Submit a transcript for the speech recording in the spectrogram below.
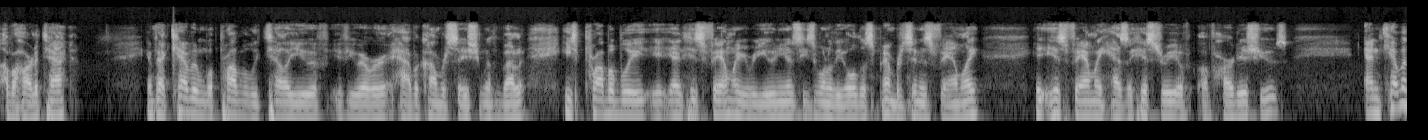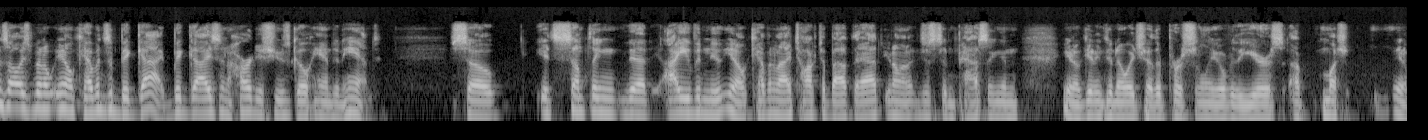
of a heart attack. In fact, Kevin will probably tell you if, if you ever have a conversation with him about it. He's probably at his family reunions, he's one of the oldest members in his family. His family has a history of, of heart issues. And Kevin's always been, you know, Kevin's a big guy. Big guys and heart issues go hand in hand. So it's something that I even knew, you know, Kevin and I talked about that, you know, just in passing and, you know, getting to know each other personally over the years, uh, much, you know,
